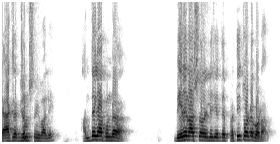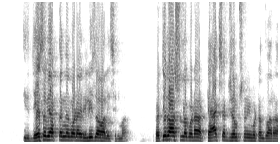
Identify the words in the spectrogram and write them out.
ట్యాక్స్ ఎగ్జామ్షన్ ఇవ్వాలి. అంతేకాకుండా వేరే రాష్ట్రాలు రిలీజ్ అయితే ప్రతి చోట కూడా ఇది దేశవ్యాప్తంగా కూడా రిలీజ్ అవ్వాలి ఈ సినిమా. ప్రతి రాష్ట్రంలో కూడా ట్యాక్స్ ఎగ్జామ్షన్ ఇవ్వటం ద్వారా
